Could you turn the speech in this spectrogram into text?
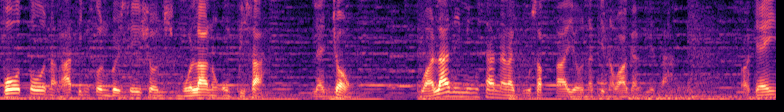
photo ng ating conversations mula nung umpisa. Lanchong, wala ni minsan na nag-usap tayo na tinawagan kita. Okay?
